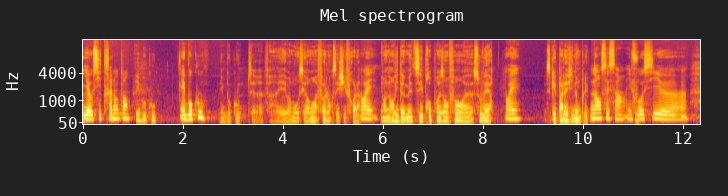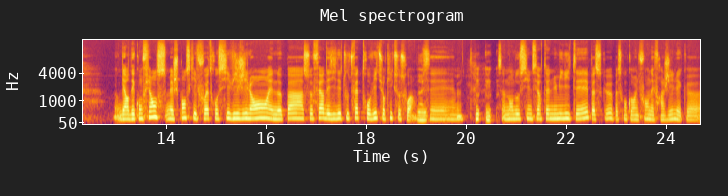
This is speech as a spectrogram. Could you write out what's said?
il y a aussi très longtemps. Et beaucoup. Et beaucoup. Et beaucoup. Enfin, il y a des moments où c'est vraiment affolant ces chiffres-là. Et on a envie de mettre ses propres enfants euh, sous verre. Oui. Ce qui n'est pas la vie non plus. Non, c'est ça. Il faut mm. aussi euh, garder confiance, mais je pense qu'il faut être aussi vigilant et ne pas se faire des idées toutes faites trop vite sur qui que ce soit. Mm, mm. Ça demande aussi une certaine humilité parce que, parce qu'encore une fois, on est fragile et que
